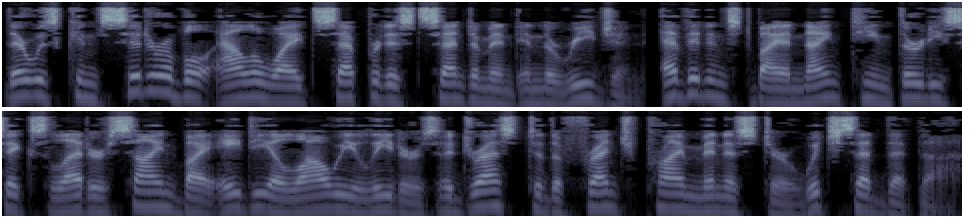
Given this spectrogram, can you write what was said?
There was considerable Alawite separatist sentiment in the region, evidenced by a 1936 letter signed by 80 Alawi leaders addressed to the French Prime Minister which said that the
